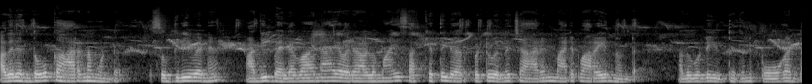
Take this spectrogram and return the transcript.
അതിലെന്തോ കാരണമുണ്ട്. സുഗ്രീവന് അതിബലവാനായ ഒരാളുമായി സഖ്യത്തിൽ ഏർപ്പെട്ടു എന്ന് ചാരന്മാർ പറയുന്നുണ്ട്. അതുകൊണ്ട് യുദ്ധത്തിന് പോകണ്ട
